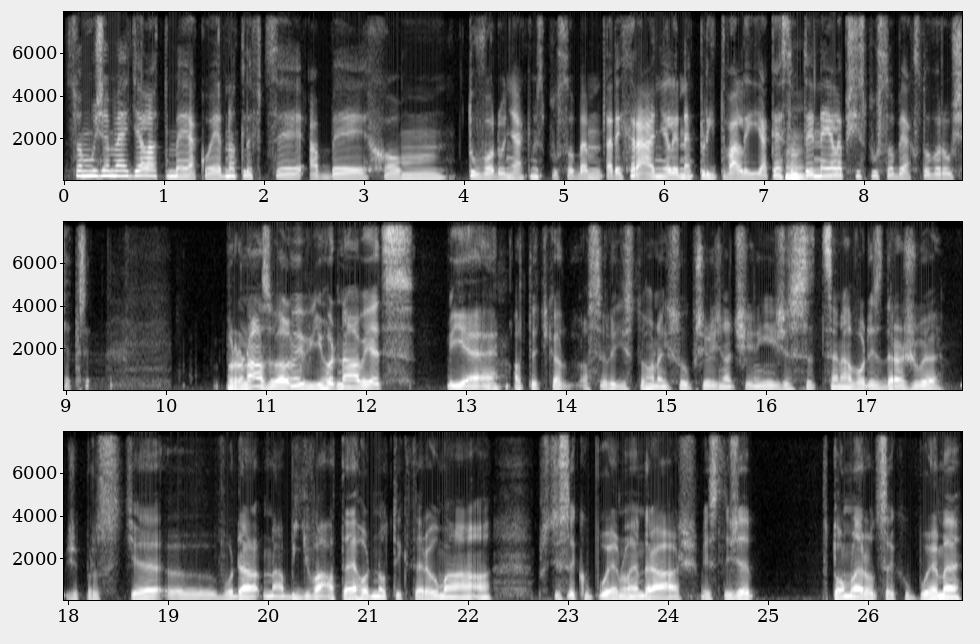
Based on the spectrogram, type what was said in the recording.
Co můžeme dělat my jako jednotlivci, abychom tu vodu nějakým způsobem tady chránili, neplýtvali? Jaké jsou Hmm. ty nejlepší způsoby, jak s tou vodou šetřit? Pro nás velmi výhodná věc je, a teďka asi lidi z toho nejsou příliš nadšení, že se cena vody zdražuje, že prostě eh, voda nabývá té hodnoty, kterou má a prostě se kupuje mnohem dráž. Jestliže v tomhle roce kupujeme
